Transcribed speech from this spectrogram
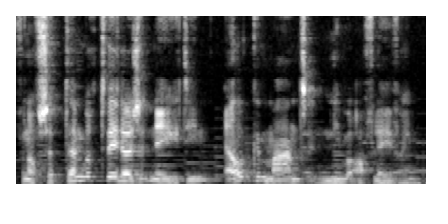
Vanaf september 2019 elke maand een nieuwe aflevering.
